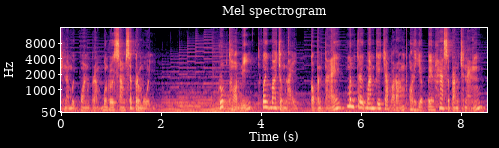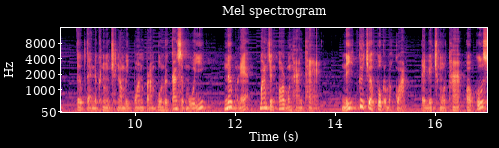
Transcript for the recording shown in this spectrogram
ឆ្នាំ1936រូបថតនេះធ្វើឲ្យបានចម្លែកក៏ប៉ុន្តែមិនត្រូវបានគេចាប់អារម្មណ៍អស់រយៈពេល55ឆ្នាំទើបតែនៅក្នុងឆ្នាំ1991នៅម្នាក់បានចង្អុលបង្ហាញថានេះគឺជាឪពុករបស់គាត់ដែលមានឈ្មោះថា August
